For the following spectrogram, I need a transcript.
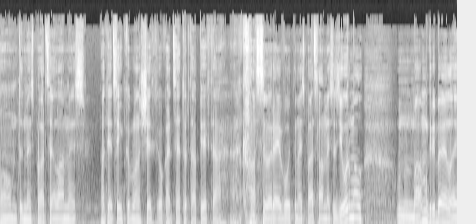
Un tad mēs pārcēlāmies. Attiecīgi, ka man šķiet, ka kaut kāda 4. un 5. klase varēja būt, ka mēs pārcēlāmies uz jūrmalu. Un mamma gribēja, lai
